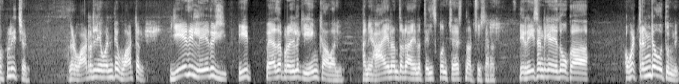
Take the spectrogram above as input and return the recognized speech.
చెప్పులు ఇచ్చాడు. అక్కడ వాటర్ లేవంటే వాటర్. ఏది లేదు ఈ పేద ప్రజలకి ఏం కావాలి? అని ఆయనంతటా ఆయన తెలుసుకొని చేస్తున్నాడు చూసారా? ఈ రీసెంట్గా ఏదో ఒక ఒక ట్రెండ్ అవుతుంది.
